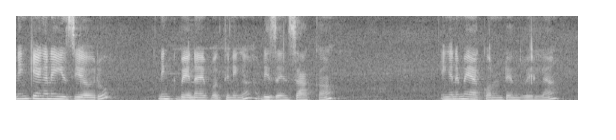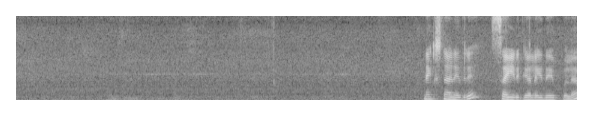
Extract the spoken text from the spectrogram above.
നിങ്ങൾക്ക് എങ്ങനെ ഈസിയാ ഒരു നിങ്ങൾക്ക് ബേനായ പോലത്തെ നിങ്ങൾ ഡിസൈൻസ് ആക്കാം. ഇങ്ങനെ മേയാക്കാനുണ്ട് എന്തുമില്ല നെക്സ്റ്റ് ഞാനിതിൽ സൈഡുകളെ ഇതേപോലെ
